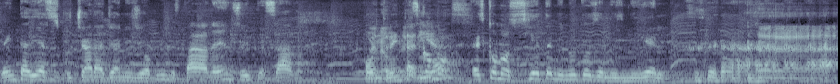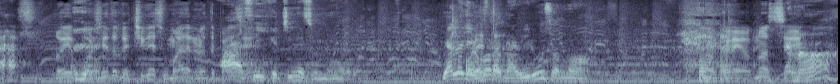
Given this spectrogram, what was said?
30 días escuchar a Janis Joplin estaba denso y pesado. Por Bueno, 30 Es como, días. es como 7 minutos de Luis Miguel. Oye, por cierto, que chingue su madre, ¿no te Ah, parece? sí, que chingue su madre. ¿Ya le Por esta- coronavirus o no? No creo, no sé. ¿No?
